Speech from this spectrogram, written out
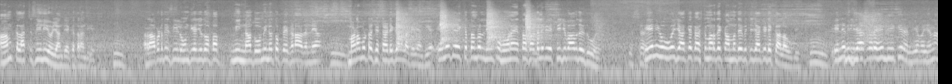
ਆਮ ਕਲੱਚ ਸੀਲ ਹੀ ਹੋ ਜਾਂਦੀ ਹੈ ਇੱਕ ਤਰ੍ਹਾਂ ਦੀ। ਹੂੰ। ਰਾਬੜ ਦੀ ਸੀਲ ਹੁੰਦੀ ਹੈ ਜਦੋਂ ਆਪਾਂ ਮਹੀਨਾ 2 ਮਹੀਨੇ ਧੁੱਪੇ ਖੜਾ ਦਿੰਦੇ ਆ ਮਾੜਾ ਮੋਟਾ ਛਿੱਟਾ ਡਿੱਗਣ ਲੱਗ ਜਾਂਦੀ ਹੈ। ਇਹਨੇ ਜੇ ਇੱਕ ਤਾਂ ਦਾ ਲੀਕ ਹੋਣਾ ਹੈ ਤਾਂ ਸਾਡੇ ਲਈ ਵੀ ਇੱਥੇ ਜਵਾਬ ਦੇ ਦੂ ਇਹ। ਇਹ ਨਹੀਂ ਹੋਊਗਾ ਜਾ ਕੇ ਕਸਟਮਰ ਦੇ ਕੰਮ ਦੇ ਵਿੱਚ ਜਾ ਕੇ ਡਿੱਕਾ ਲਾਊਗੀ। ਇਹਨੇ ਸੀਲ ਜ਼ਿਆਦਾਤਰ ਇਹ ਲੀਕ ਹੀ ਰਹਿੰਦੀ ਹੈ ਬਾਈ ਹਨਾ?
